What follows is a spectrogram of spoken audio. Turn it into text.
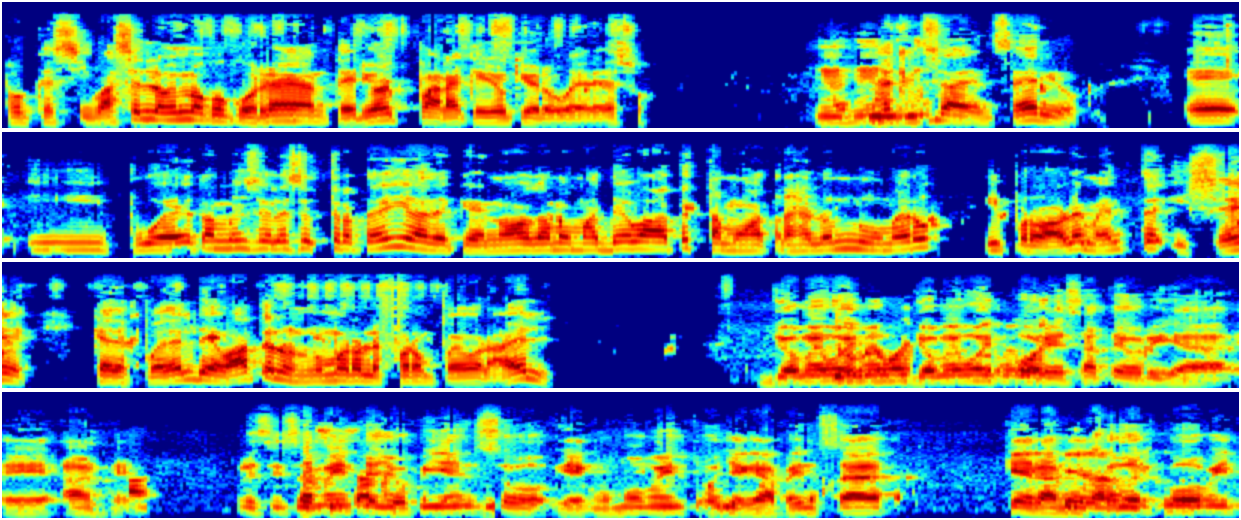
porque si va a ser lo mismo que ocurrió en el anterior, ¿para qué yo quiero ver eso? En serio. Eh, y puede también ser esa estrategia de que no hagamos más debate, estamos atrás de los números y probablemente, y sé que después del debate los números le fueron peor a él. Yo me voy, yo me voy, por esa teoría, eh, Ángel. Precisamente, yo pienso, y en un momento llegué a pensar que el anuncio del COVID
